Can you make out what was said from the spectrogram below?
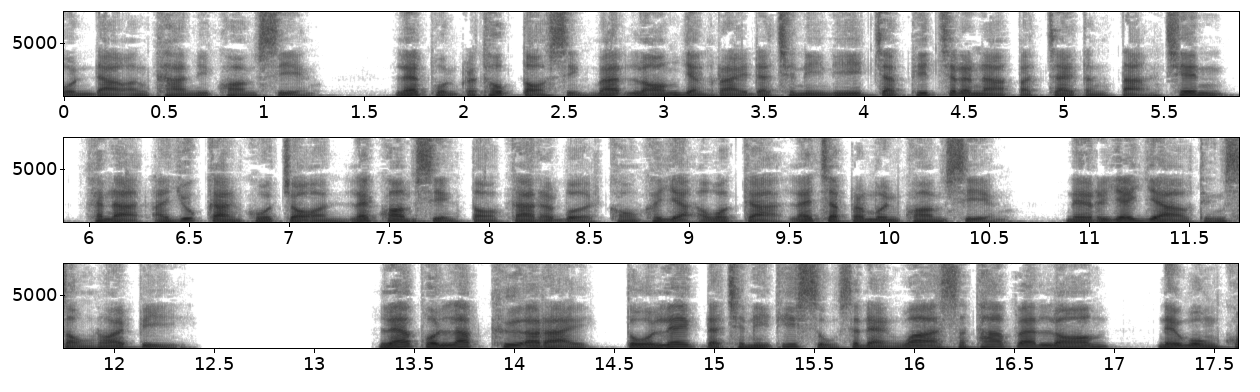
บนดาวอังคารมีความเสี่ยง และผลกระทบต่อสิ่งแวดล้อมอย่างไรดัชนีนี้จะพิจารณาปัจจัยต่างๆ เช่น ขนาดอายุการโคจร และความเสี่ยงต่อการระเบิดของขยะอวกาศ และจะประเมินความเสี่ยง ในระยะยาวถึง 200 ปี แล้วผลลัพธ์คืออะไร ตัวเลขดัชนีที่สูงแสดงว่าสภาพแวดล้อม ในวงโค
